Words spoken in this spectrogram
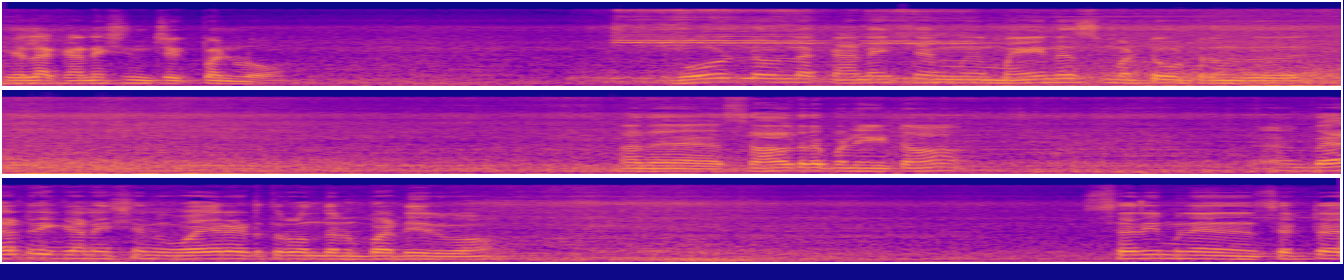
எல்லாம் கனெக்ஷன் செக் பண்ணுவோம். போர்டில் உள்ள கனெக்ஷன் மைனஸ் மட்டும் விட்டுருந்தது. அதை சால்டர் பண்ணிக்கிட்டோம் பேட்டரி கனெக்ஷன் ஒயர் எடுத்துகிட்டு வந்து நிப்பாட்டியிருக்கோம். சரி செட்டை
